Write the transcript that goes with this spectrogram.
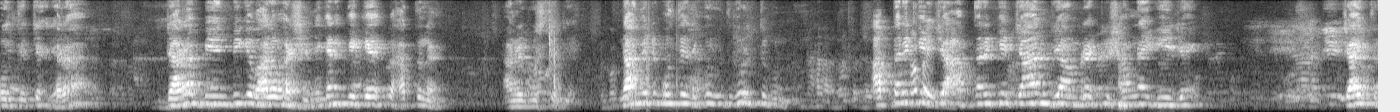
বলতে চাই যারা যারা বিএনপিকে ভালোবাসেন এখানে কে কে হাত তোলেন? আমি বুঝতে চাই। না আমি এটা বলতে চাই গুরুত্বপূর্ণ। আপনারা কি আপনারা কি চান যে আমরা একটু সামনে এগিয়ে যাই? চাই তো।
